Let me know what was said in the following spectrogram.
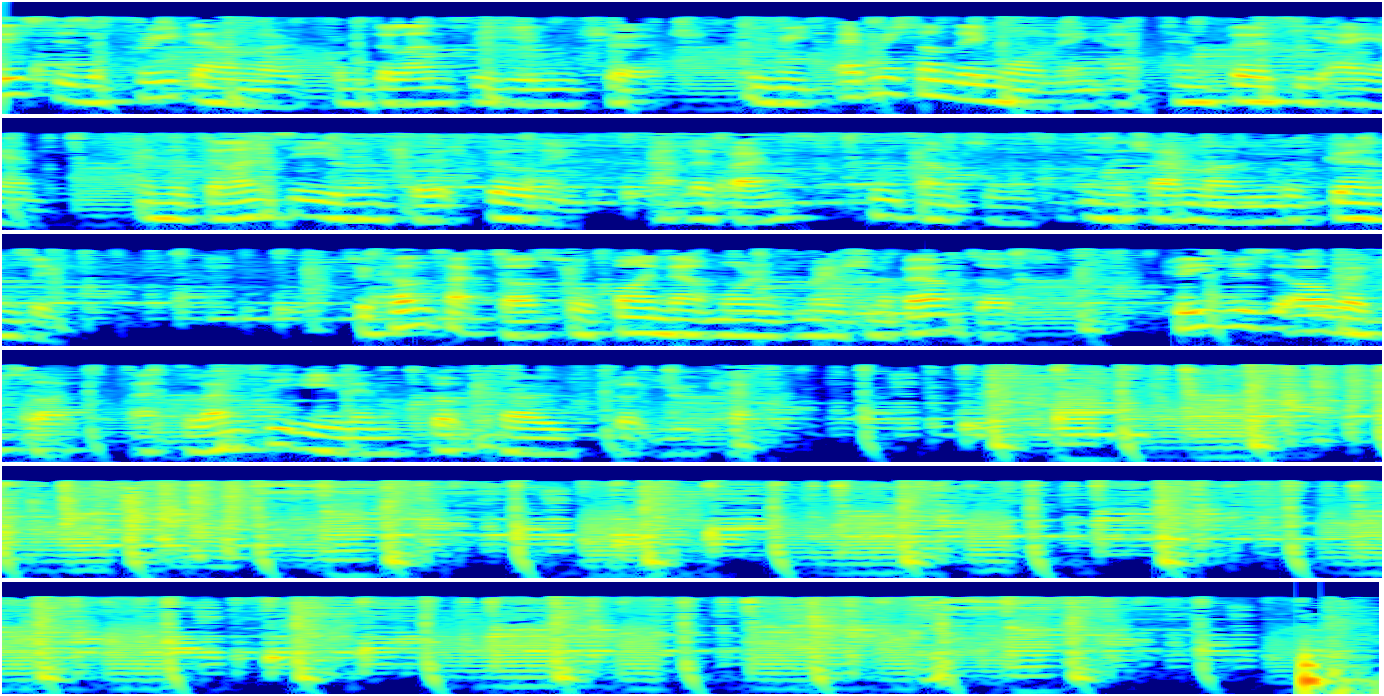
This is a free download from Delancey Elim Church. We meet every Sunday morning at 10:30 a.m. in the Delancey Elim Church building at Les Banques, St Sampson's in the Channel Island of Guernsey. To contact us or find out more information about us, please visit our website at delanceyelim.co.uk.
